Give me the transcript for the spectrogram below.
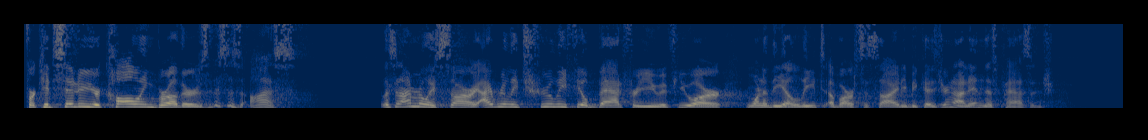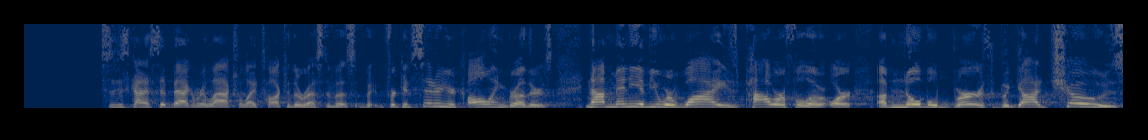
For consider your calling, brothers. This is us. Listen, I'm really sorry. I really truly feel bad for you if you are one of the elite of our society because you're not in this passage. So just kind of sit back and relax while I talk to the rest of us. But for consider your calling, brothers. Not many of you were wise, powerful, or, or, of noble birth, but God chose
